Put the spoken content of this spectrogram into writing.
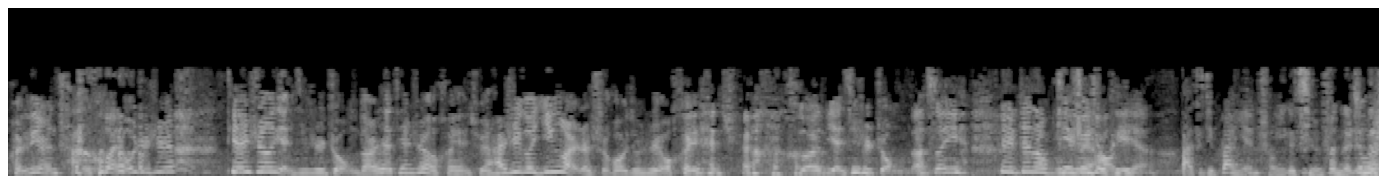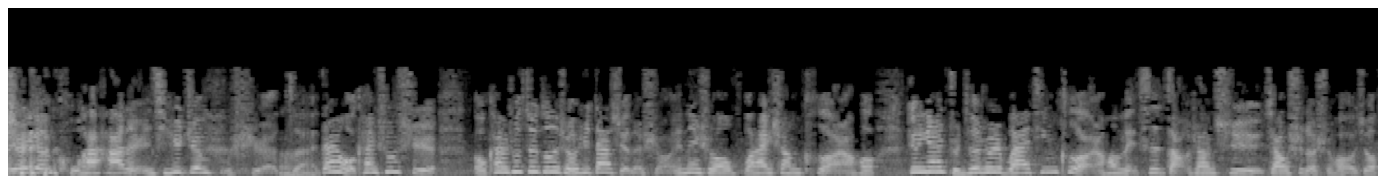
很令人惭愧。我只是天生眼睛是肿的，而且天生有黑眼圈，还是一个婴儿的时候就是有黑眼圈和眼睛是肿的，所以这真的不天生就可以。把自己扮演成一个勤奋的人，对，一个苦哈哈的人，其实真不是。对，但是我看书是，我看书最多的时候是大学的时候，因为那时候不爱上课，然后就应该准确的说是不爱听课，然后每次早上去教室的时候就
